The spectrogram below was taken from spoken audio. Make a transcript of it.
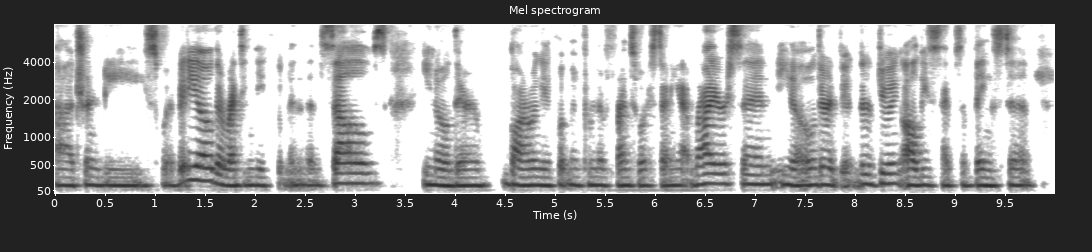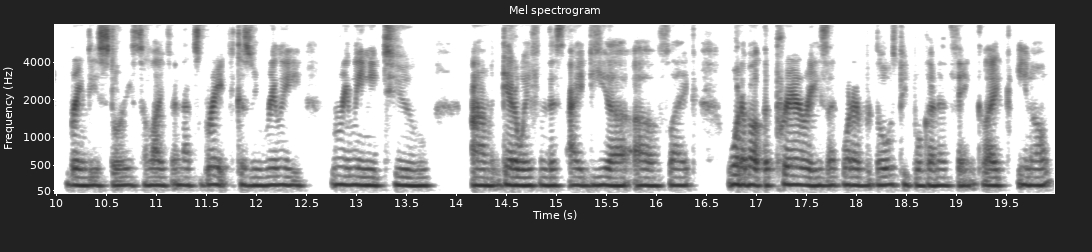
uh, Trinity Square Video, they're renting the equipment themselves. You know, they're borrowing equipment from their friends who are studying at Ryerson. You know, they're they're doing all these types of things to bring these stories to life, and that's great because we really really need to um, get away from this idea of like, what about the prairies? Like, what are those people gonna think? Like, you know,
